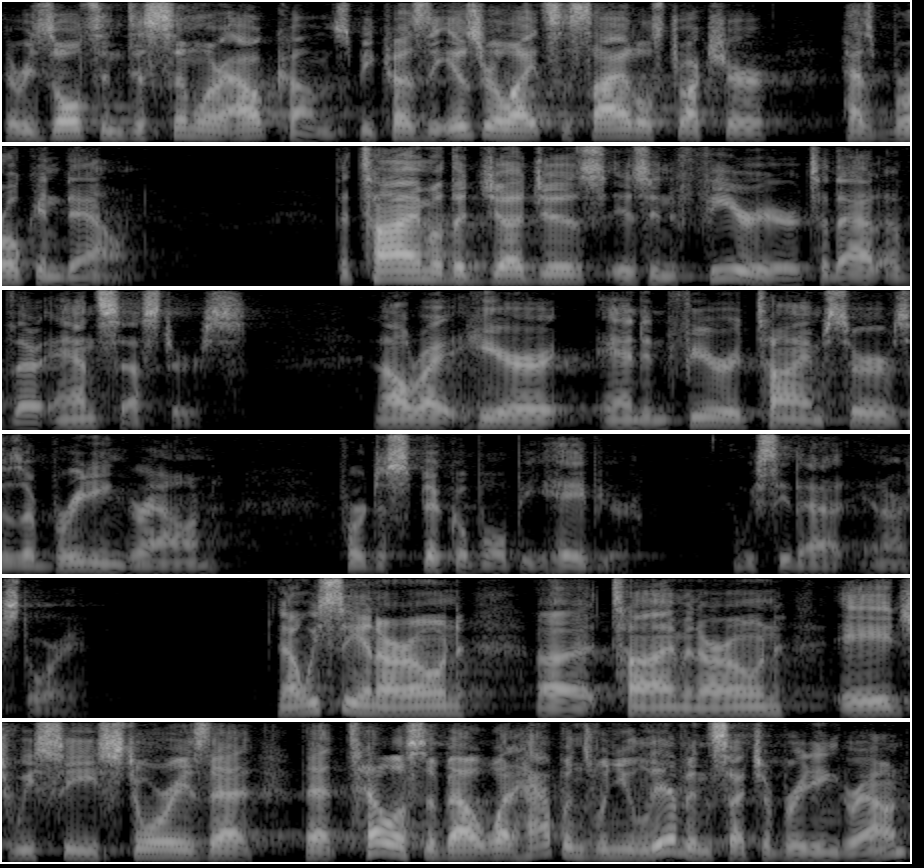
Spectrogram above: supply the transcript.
that results in dissimilar outcomes because the Israelite societal structure has broken down. The time of the judges is inferior to that of their ancestors. And I'll write here, and inferior time serves as a breeding ground for despicable behavior. And we see that in our story. Now, we see in our own uh, time, in our own age, we see stories that, that tell us about what happens when you live in such a breeding ground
